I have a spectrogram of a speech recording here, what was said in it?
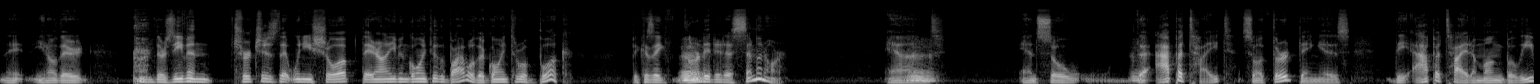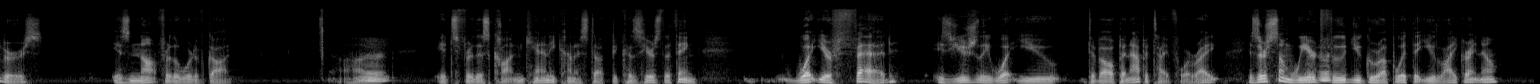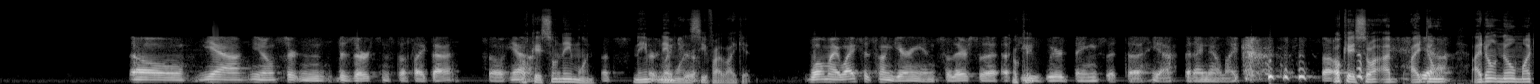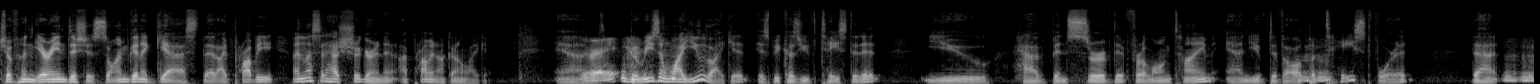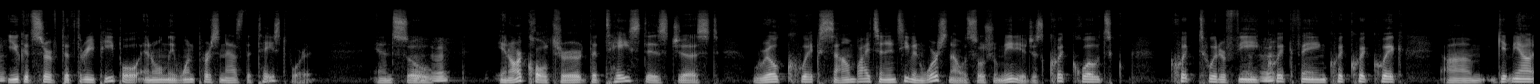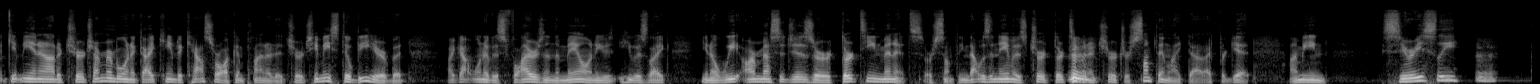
They, you know, they're, there's even churches that when you show up, they're not even going through the Bible; they're going through a book because they mm. learned it at a seminar, and mm. and so mm. the appetite. So a third thing is the appetite among believers is not for the Word of God. Um, mm. it's for this cotton candy kind of stuff. Because here's the thing: what you're fed is usually what you develop an appetite for, right? Is there some weird mm-hmm. food you grew up with that you like right now? Oh yeah, you know certain desserts and stuff like that. So yeah. Okay, so name one. That's name name one to see if I like it. Well, my wife is Hungarian, so there's a, a okay. few weird things that uh, yeah that I now like. so, okay, so I, I yeah. don't I don't know much of Hungarian dishes, so I'm gonna guess that I probably unless it has sugar in it, I'm probably not gonna like it. And right. the reason why you like it is because you've tasted it, you have been served it for a long time, and you've developed mm-hmm. a taste for it that mm-hmm. you could serve to three people and only one person has the taste for it. And so mm-hmm. in our culture, the taste is just real quick sound bites. And it's even worse now with social media just quick quotes, quick Twitter feed, mm-hmm. quick thing, quick, quick, quick. Um, get me out, get me in and out of church. I remember when a guy came to Castle Rock and planted a church. He may still be here, but I got one of his flyers in the mail, and he was, he was like, you know, we our messages are 13 minutes or something. That was the name of his church, 13 minute church or something like that. I forget. I mean, seriously.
